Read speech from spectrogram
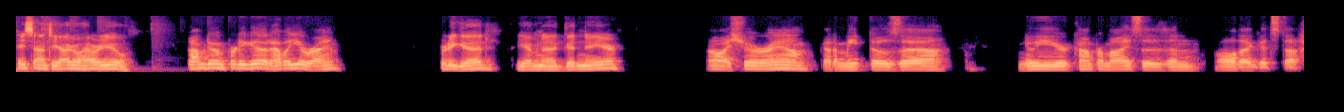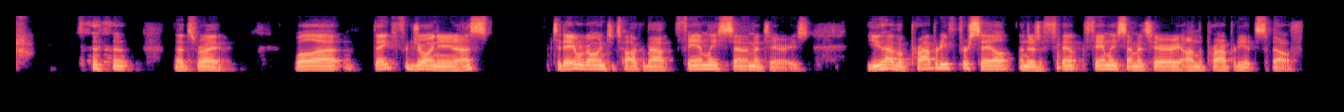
Hey, Santiago, how are you? I'm doing pretty good. How about you, Ryan? Pretty good. You having a good new year? Oh, I sure am. Got to meet those uh, New Year compromises and all that good stuff. That's right. Well, uh, thank you for joining us. Today, we're going to talk about family cemeteries. You have a property for sale, and there's a fam- family cemetery on the property itself.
